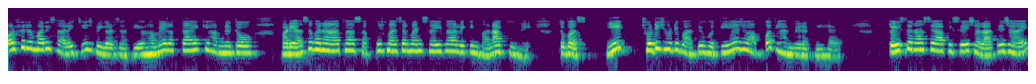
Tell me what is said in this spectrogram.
और फिर हमारी सारी चीज़ बिगड़ जाती है। और हमें लगता है कि हमने तो बढ़िया से बनाया था, सब कुछ मेज़रमेंट सही था, लेकिन बना क्यों नहीं? तो बस, ये छोटी छोटी बातें होती है जो आपको ध्यान में रखनी है। तो इस तरह से आप इसे चलाते जाए।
